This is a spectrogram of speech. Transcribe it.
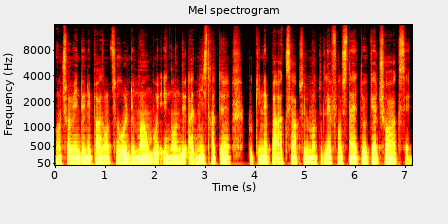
Donc, tu vas venir donner par exemple ce rôle de membre et non d'administrateur pour qu'il n'ait pas accès à absolument toutes les fonctionnalités auxquelles tu auras accès.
